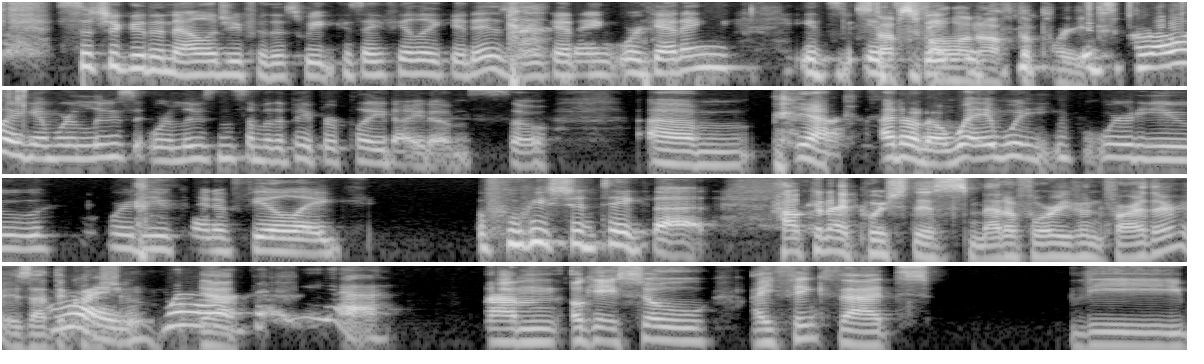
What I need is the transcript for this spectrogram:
Such a good analogy for this week because I feel like it is. We're getting, we're getting, it's Stuff's it's falling off the plate. It's growing, and we're losing, we're losing some of the paper plate items. So, um, yeah, I don't know. Where, where do you, where do you kind of feel like we should take that? How can I push this metaphor even farther? Is that the right. question? Well, yeah. th- yeah. Um, okay, so I think that the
